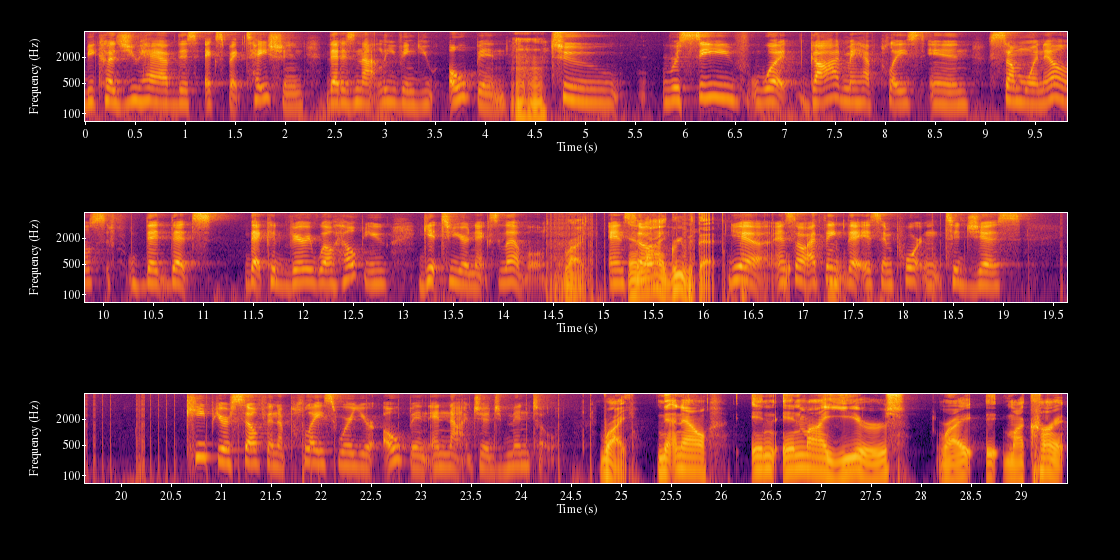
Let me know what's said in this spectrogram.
because you have this expectation that is not leaving you open mm-hmm. to receive what God may have placed in someone else that that's that could very well help you get to your next level. Right. And so and I agree with that. Yeah. And so I think that it's important to just keep yourself in a place where you're open and not judgmental. Right. Now, now in in my years, right, my current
